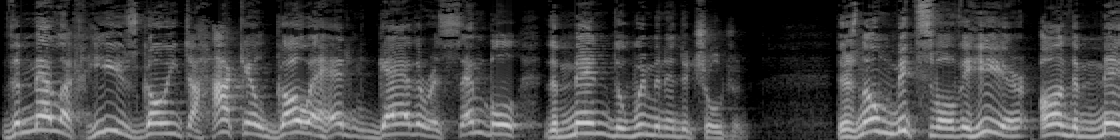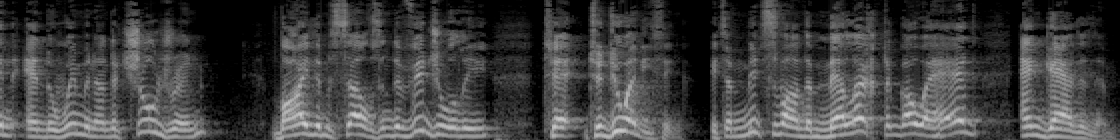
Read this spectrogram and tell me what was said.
The Melech, he is going to Hakel, go ahead and gather, assemble the men, the women, and the children. There's no mitzvah over here on the men and the women and the children by themselves individually to, to do anything. It's a mitzvah on the melech to go ahead and gather them.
